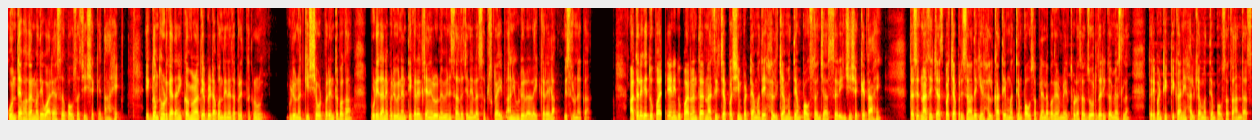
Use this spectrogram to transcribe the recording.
कोणत्या भागांमध्ये वाऱ्यासह पावसाची शक्यता आहे? एकदम थोडक्यात आणि कमी वेळात अपडेट आपण देण्याचा प्रयत्न करू. व्हिडिओ नक्कीच शेवटपर्यंत बघा. पुढे जाण्यापूर्वी विनंती करेल चॅनलवर नवीन असाल तर चॅनलला सबस्क्राईब आणि व्हिडिओला लाईक करायला विसरू नका. आता लगेच दुपारी आणि दुपारनंतर नाशिकच्या पश्चिम पट्ट्यामध्ये हलक्या मध्यम पावसांच्या सरींची शक्यता आहे. तसेच नाशिकच्या आसपासच्या परिसरात देखील हलका ते मध्यम पाऊस आपल्याला बघायला मिळेल. थोडासा जोर जरी कमी असला तरी पण ठिकठिकाणी हलक्या मध्यम पावसाचा अंदाज.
